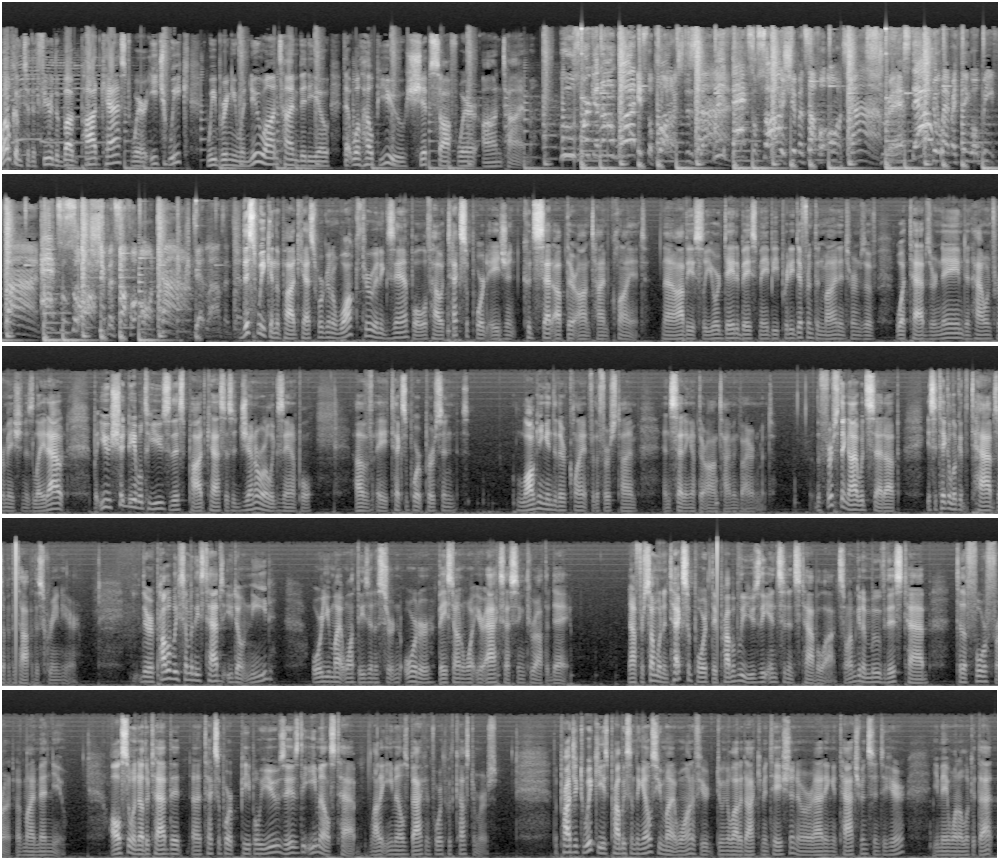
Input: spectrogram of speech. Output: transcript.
Welcome to the Fear the Bug podcast, where each week we bring you a new OnTime video that will help you ship software on time. Who's working on what? It's the product's design. With Axel You're shipping software on time. Stressed out? Yo, everything will be fine. Axosoft. Shipping software on time. Deadlines and deadlines. This week in the podcast, we're going to walk through an example of how a tech support agent could set up their OnTime client. Now, obviously, your database may be pretty different than mine in terms of what tabs are named and how information is laid out, but you should be able to use this podcast as a general example of a tech support person logging into their client for the first time and setting up their OnTime environment. The first thing I would set up is to take a look at the tabs up at the top of the screen here there are probably some of these tabs that you don't need, or you might want these in a certain order based on what you're accessing throughout the day. Now, for someone in tech support, they probably use the Incidents tab a lot, so I'm going to move this tab to the forefront of my menu. Also, another tab that uh, tech support people use is the Emails tab. A lot of emails back and forth with customers. The project wiki is probably something else you might want if you're doing a lot of documentation or adding attachments into here. You may want to look at that.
